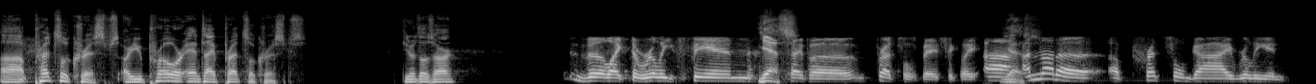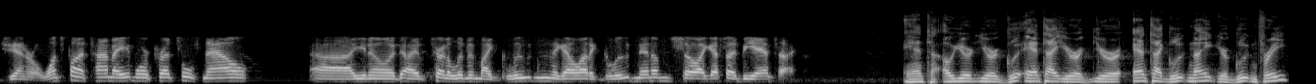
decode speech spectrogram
uh, pretzel crisps. Are you pro or anti pretzel crisps? Do you know what those are? the like the really thin Yes. type of pretzels basically uh, Yes. i'm not a, a pretzel guy really in general once upon a time i ate more pretzels now uh, you know i, I try to limit my gluten they got a lot of gluten in them so i guess i'd be anti Anti. Oh, you're you're glu- anti. You're you're anti glutenite. You're gluten free.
